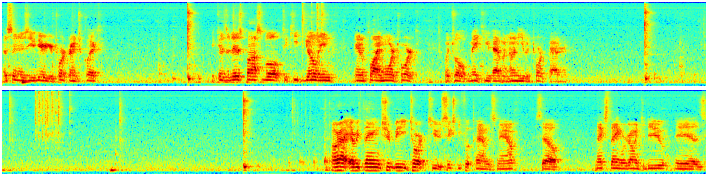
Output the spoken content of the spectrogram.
as soon as you hear your torque wrench click because it is possible to keep going and apply more torque which will make you have an uneven torque pattern. Alright, everything should be torqued to 60 foot-pounds now. So, next thing we're going to do is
